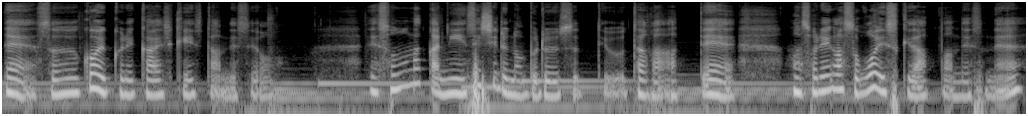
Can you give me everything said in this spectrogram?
ですごい繰り返し聴いてたんですよ。でその中に「セシルのブルース」っていう歌があって、まあ、それがすごい好きだったんですね。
